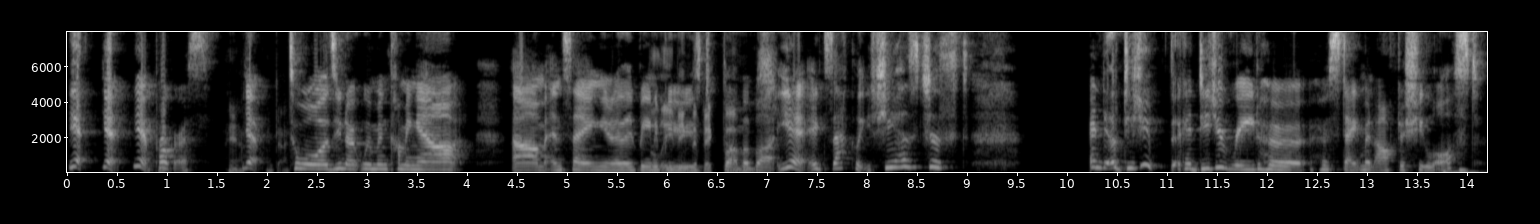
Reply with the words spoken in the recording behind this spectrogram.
Yeah, yeah, yeah, progress. Yeah. Yeah, Okay. towards you know women coming out um, and saying you know they've been Believing the abused, blah blah blah. Yeah, exactly. She has just. And uh, did you okay? Did you read her her statement after she lost?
